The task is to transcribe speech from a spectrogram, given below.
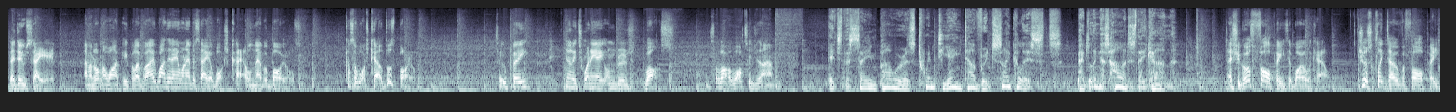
They do say it. And I don't know why people... Why, why did anyone ever say a watch kettle never boils? Because a watch kettle does boil. 2p, nearly 2,800 watts. It's a lot of wattage, that. It's the same power as 28 average cyclists, pedaling as hard as they can. There she goes, 4p to boil the kettle. Just clicked over 4p.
